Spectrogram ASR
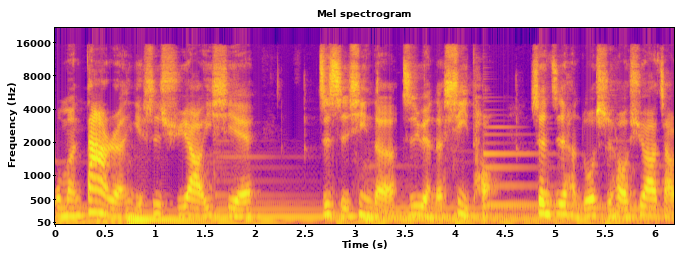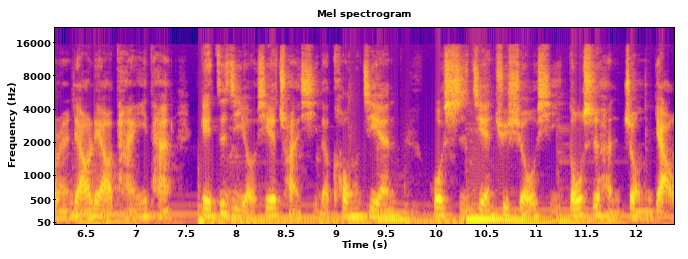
我们大人也是需要一些支持性的资源的系统，甚至很多时候需要找人聊聊、谈一谈，给自己有些喘息的空间。或时间去休息都是很重要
